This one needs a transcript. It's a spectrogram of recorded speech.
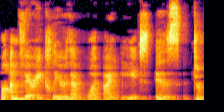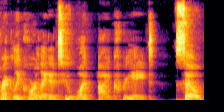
Well, I'm very clear that what I eat is directly correlated to what I create. So,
